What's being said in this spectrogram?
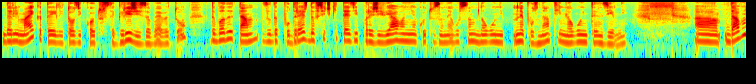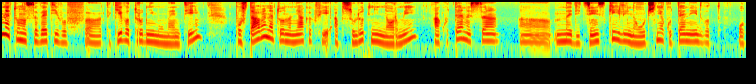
дали майката или този, който се грижи за бебето, да бъде там, за да подрежда всички тези преживявания, които за него са много непознати и много интензивни. А, даването на съвети в а, такива трудни моменти, поставянето на някакви абсолютни норми, ако те не са а, медицински или научни, ако те не идват от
